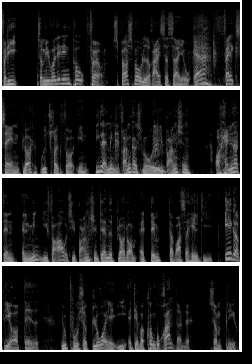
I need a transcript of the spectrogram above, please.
Fordi, som vi var lidt inde på før, spørgsmålet rejser sig jo. Er Falk-sagen blot udtryk for en helt almindelig fremgangsmåde i branchen? Og handler den almindelige forarvelse i branchen dermed blot om, at dem, der var så heldige, ikke at blive opdaget, nu pusser glorie i, at det var konkurrenterne, som blev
